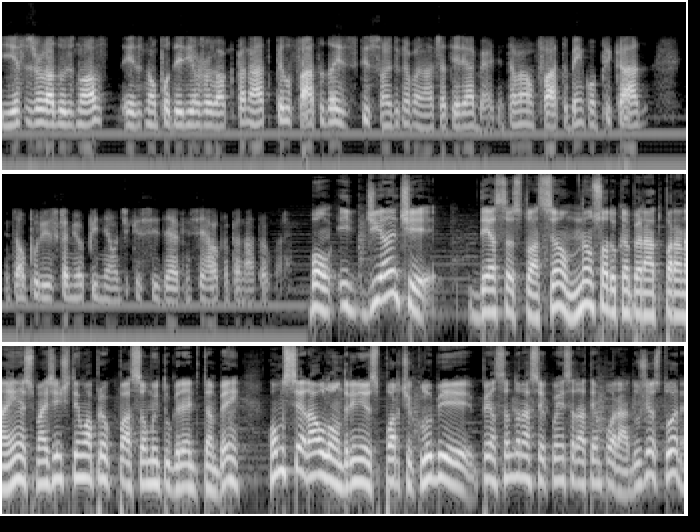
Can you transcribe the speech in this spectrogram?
E esses jogadores novos, eles não poderiam jogar o campeonato pelo fato das inscrições do campeonato já terem aberto. Então é um fato bem complicado. Então por isso que é a minha opinião de que se deve encerrar o campeonato agora. Bom, e diante dessa situação, não só do Campeonato Paranaense, mas a gente tem uma preocupação muito grande também, como será o Londrina Esporte Clube pensando na sequência da temporada. O gestor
